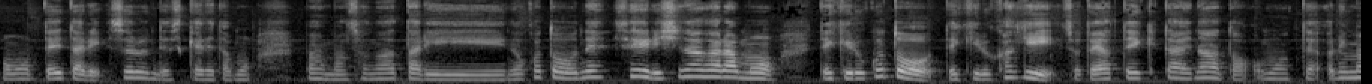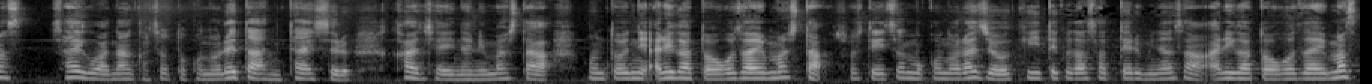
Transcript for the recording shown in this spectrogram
思っていたりするんですけれどもまあまあその辺りのことをね整理しながらもできることをできる限りちょっとやっていきたいなと思っております。最後はなんかちょっとこのレターに対する感謝になりました。本当にありがとうございました。そしていつもこのラジオを聴いてくださっている皆さんありがとうございます。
